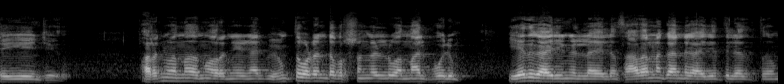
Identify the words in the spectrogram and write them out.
ചെയ്യുകയും ചെയ്തു. പറഞ്ഞു വന്നതെന്ന് പറഞ്ഞു കഴിഞ്ഞാൽ വിമുക്തവടന്റെ പ്രശ്നങ്ങളിൽ വന്നാൽ പോലും ഏത് കാര്യങ്ങളിലായാലും സാധാരണക്കാരന്റെ കാര്യത്തിലും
